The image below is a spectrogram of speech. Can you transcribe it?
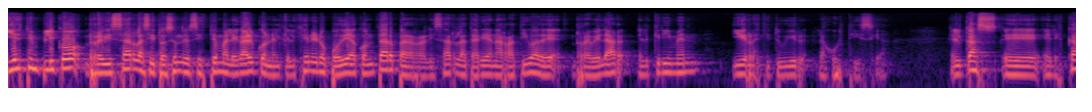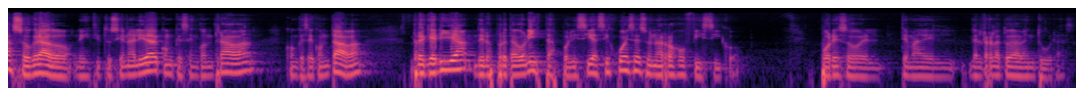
y esto implicó revisar la situación del sistema legal con el que el género podía contar para realizar la tarea narrativa de revelar el crimen y restituir la justicia. El, eh, el escaso grado de institucionalidad con que se encontraba con que se contaba, requería de los protagonistas, policías y jueces un arrojo físico. Por eso el tema del, relato de aventuras.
